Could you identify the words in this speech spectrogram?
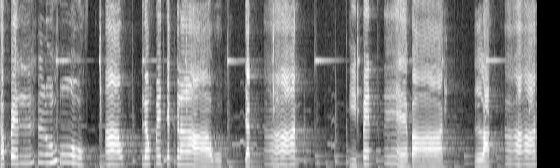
ถ้าเป็นลูกสาวแล้วไม่จะกล่าว จัดการที่เป็นแม่บาทหลักฐาน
